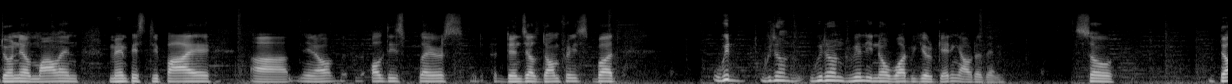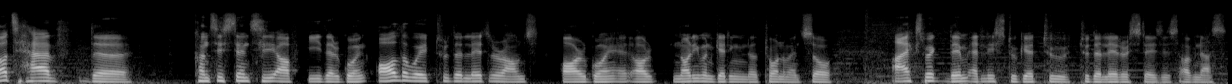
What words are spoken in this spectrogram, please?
Donyell Malen, Memphis Depay, uh, you know, all these players, Denzel Dumfries, but we we don't we don't really know what you're getting out of them. So dots have the consistency of either going all the way to the later rounds or going or not even getting in the tournament. So I expect them at least to get to to the later stages of NAS,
